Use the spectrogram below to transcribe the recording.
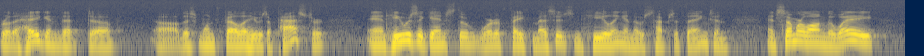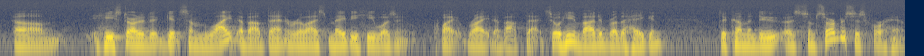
Brother Hagin that uh, uh, this one fellow, he was a pastor, and he was against the word of faith message and healing and those types of things. And, and somewhere along the way, um, he started to get some light about that and realized maybe he wasn't quite right about that. So he invited Brother Hagin to come and do uh, some services for him.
